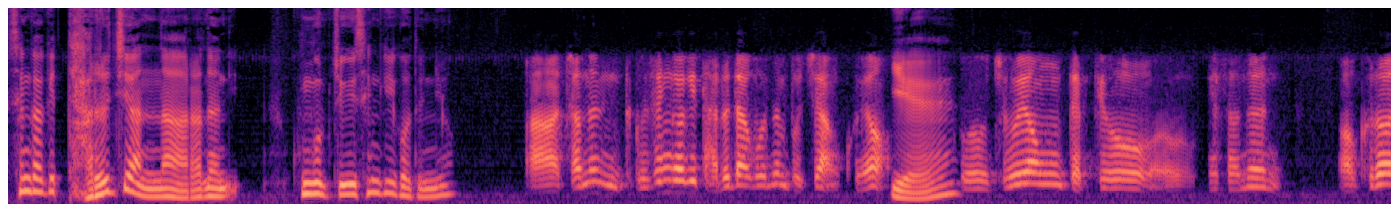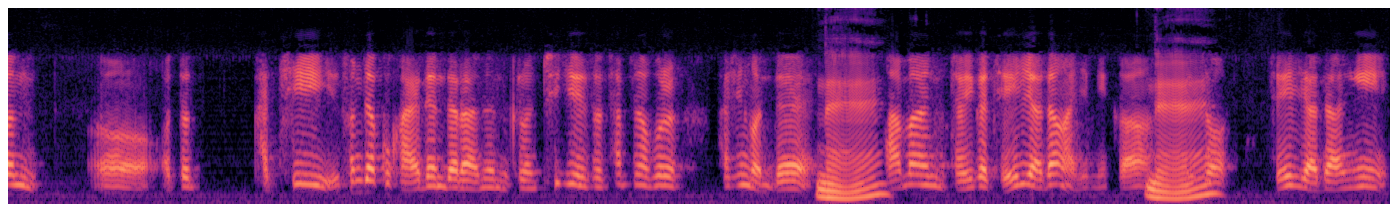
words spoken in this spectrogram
생각이 다르지 않나라는 궁금증이 생기거든요. 아, 저는 그 생각이 다르다고는 보지 않고요. 예. 그 조영 대표께서는, 어, 그런, 어, 어떤, 같이 손잡고 가야 된다라는 그런 취지에서 참석을 하신 건데, 네. 다만 저희가 제1야당 아닙니까? 네. 그래서 제1야당이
